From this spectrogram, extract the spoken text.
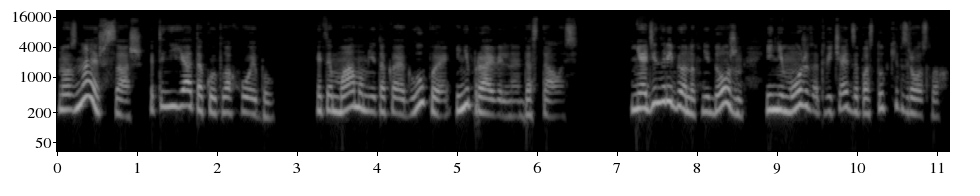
Но знаешь, Саш, это не я такой плохой был. Это мама мне такая глупая и неправильная досталась. Ни один ребенок не должен и не может отвечать за поступки взрослых.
